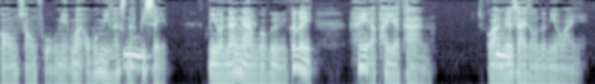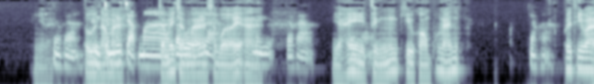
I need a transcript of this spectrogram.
ของสองฝูงเนี่ยว่าโอ้มีลักษณะพิเศษ มีหัวหน้างามกว่าคนอื่นก็เลยให้อภัยทาน กวางเนื้อสายสองตัวนี้ไว้อย่างเงี้ยนะตัวอื่นจะไม่จับมาจะไม่จับมาเสวยอ่าอย่าให้ถึงคิวของพวกนั้นเพื่อที่ว่า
